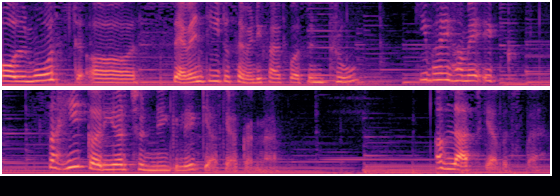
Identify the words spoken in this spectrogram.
almost seventy two seventy five percent through कि भाई हमें एक सही करियर चुनने के लिए क्या क्या करना है. अब लास्ट क्या बचता है?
